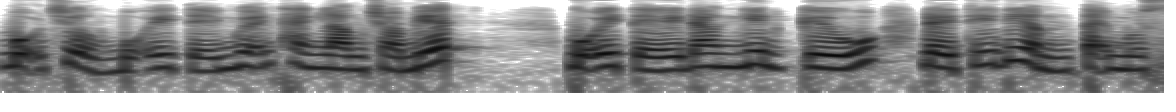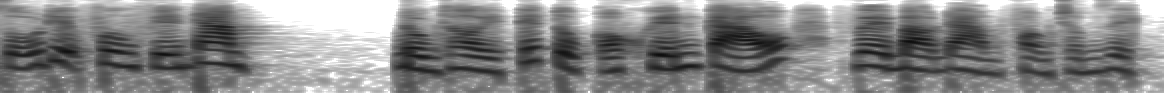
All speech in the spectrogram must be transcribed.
Bộ trưởng Bộ Y tế Nguyễn Thanh Long cho biết, Bộ Y tế đang nghiên cứu để thí điểm tại một số địa phương phía Nam, đồng thời tiếp tục có khuyến cáo về bảo đảm phòng chống dịch.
